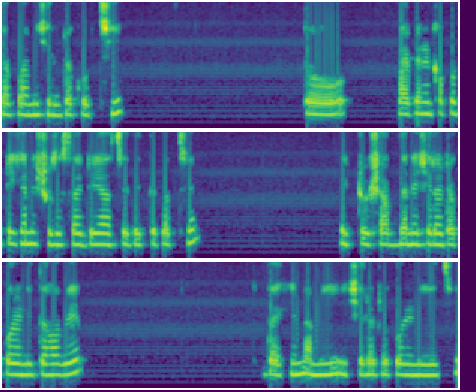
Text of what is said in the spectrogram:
তারপর আমি সেলাইটা করছি। তো পাইপেনের কাপড়টি এখানে সোজা সাইডে আছে, দেখতে পাচ্ছেন? একটু সাবধানে সেলাইটা করে নিতে হবে। দেখেন আমি সেলাইটা করে নিয়েছি।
